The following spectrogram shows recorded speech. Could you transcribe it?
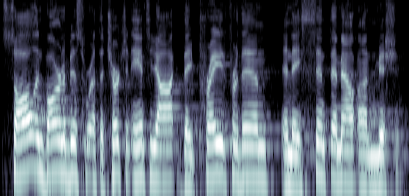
Saul and Barnabas were at the church in Antioch. They prayed for them and they sent them out on mission.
